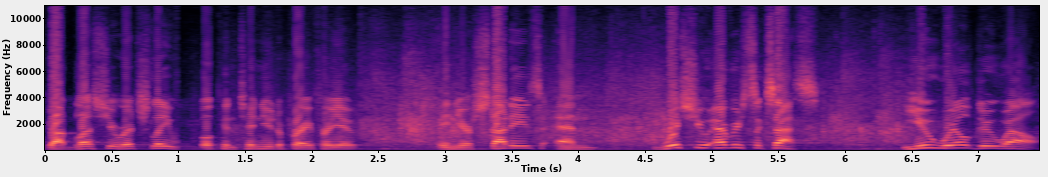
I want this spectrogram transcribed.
God bless you richly. We'll continue to pray for you in your studies and wish you every success you will do well.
